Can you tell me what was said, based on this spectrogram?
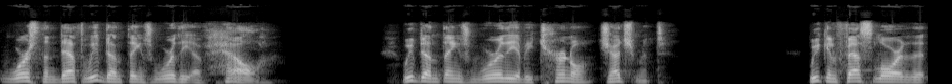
worse than death. We've done things worthy of hell. We've done things worthy of eternal judgment. We confess, Lord, that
